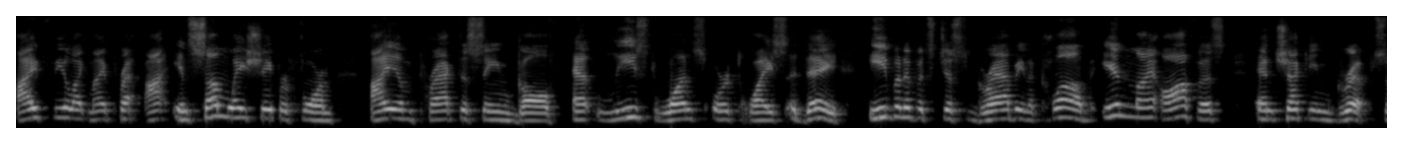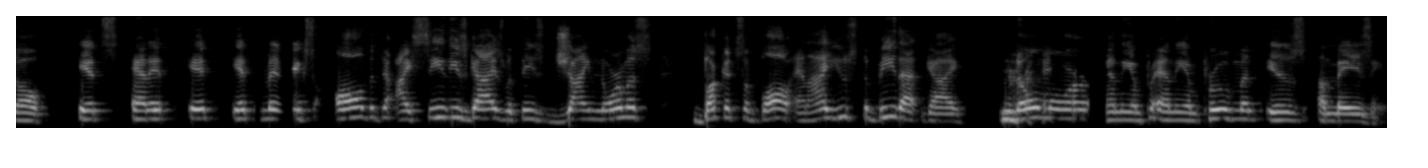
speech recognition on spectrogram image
I feel like my pre- I, in some way, shape, or form, I am practicing golf at least once or twice a day, even if it's just grabbing a club in my office and checking grip. So it's and it it it makes all the. I see these guys with these ginormous buckets of ball. And I used to be that guy. No right. more, and the and the improvement is amazing.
